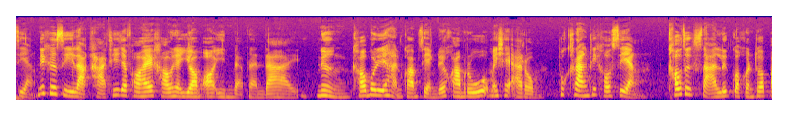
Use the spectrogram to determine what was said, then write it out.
เสี่ยง นี่คือสีหลักค่ะที่จะพอให้เขาเนี่ยยอมออินแบบนั้นได้ 1. เขาบริหารความเสี่ยงด้วยความรู้ไม่ใช่อารมณ์ ทุกครั้งที่เขาเสี่ยงเขาศึกษาลึกกว่าคนทั่วไป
